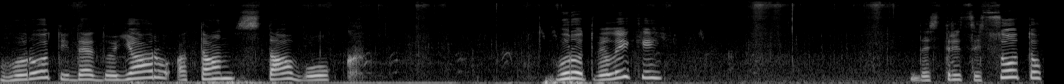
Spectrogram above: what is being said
город іде до яру, а там ставок. Город великий, десь 30 соток,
